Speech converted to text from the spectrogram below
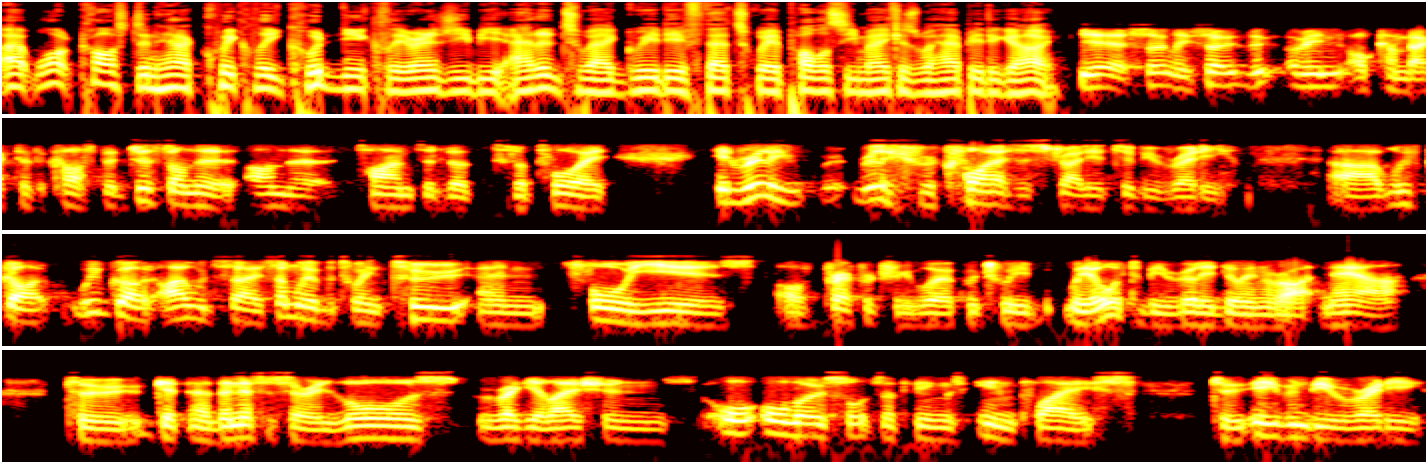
at what cost and how quickly could nuclear energy be added to our grid if that's where policymakers were happy to go? Yeah, certainly. So, the, I mean, I'll come back to the cost, but just on the on the time to, to deploy, it really really requires Australia to be ready. Uh, we've got we've got I would say somewhere between two and four years of preparatory work, which we we ought to be really doing right now to get the necessary laws, regulations, all, all those sorts of things in place to even be ready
